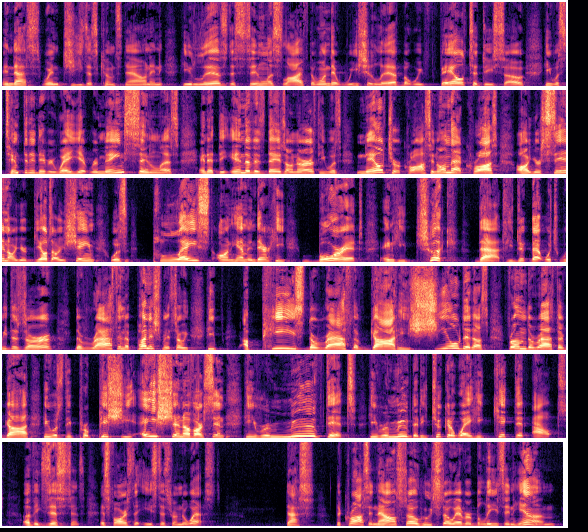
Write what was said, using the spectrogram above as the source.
And that's when Jesus comes down and he lives the sinless life, the one that we should live, but we fail to do so. He was tempted in every way, yet remained sinless. And at the end of his days on earth, he was nailed to a cross. And on that cross, all your sin, all your guilt, all your shame was placed on him. And there he bore it and he took that. He took that which we deserve, the wrath and the punishment. So he, he appeased the wrath of God. He shielded us from the wrath of God. He was the propitiation of our sin. He removed it. He removed it. He took it away. He kicked it out of existence as far as the east is from the west. That's the cross. And now, so whosoever believes in him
